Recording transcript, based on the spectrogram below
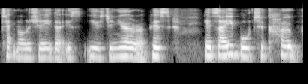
technology that is used in Europe is it's able to cope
